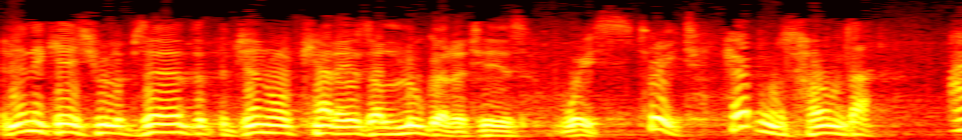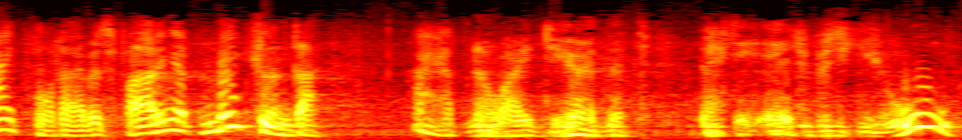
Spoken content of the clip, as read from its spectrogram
In any case, you'll observe that the general carries a Luger at his waist. Great heavens, Holmes. I, I thought I was firing at Maitland. I, I had no idea that, that it was you.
